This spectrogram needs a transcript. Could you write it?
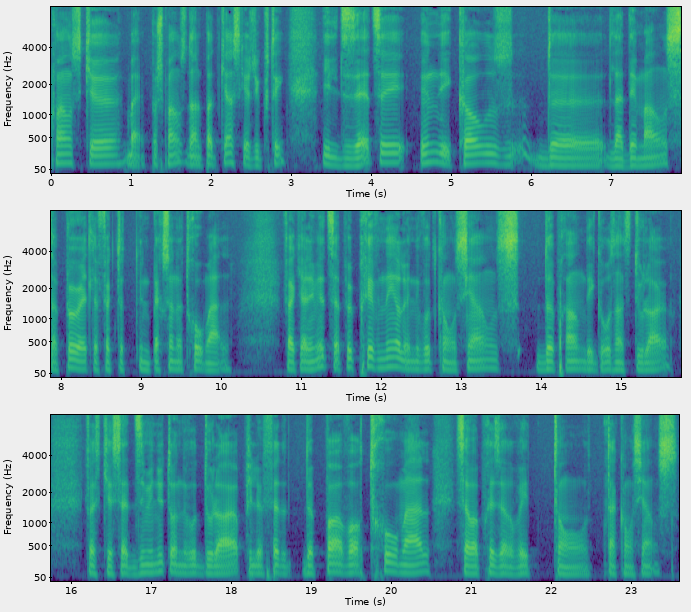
pense que, ben, pas je pense, dans le podcast que j'ai écouté, il disait, tu sais, une des causes de, de, la démence, ça peut être le fait qu'une personne a trop mal. Fait qu'à la limite, ça peut prévenir le niveau de conscience de prendre des gros antidouleurs parce que ça diminue ton niveau de douleur, puis le fait de ne pas avoir trop mal, ça va préserver ton, ta conscience.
